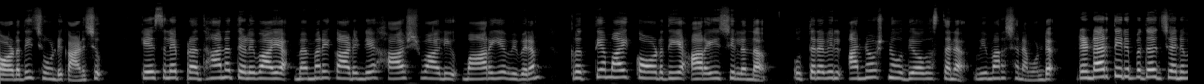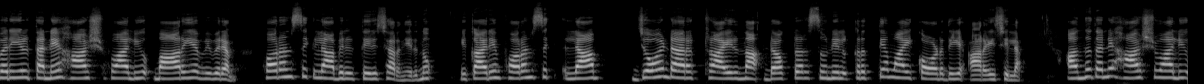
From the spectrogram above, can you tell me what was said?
കോടതി ചൂണ്ടിക്കാണിച്ചു. കേസിലെ പ്രധാന തെളിവായ മെമ്മറി കാർഡിന്റെ ഹാഷ് വാല്യൂ മാറിയ വിവരം കൃത്യമായി കോടതിയെ അറിയിച്ചില്ലെന്ന് ഉത്തരവിൽ അന്വേഷണ ഉദ്യോഗസ്ഥന് വിമർശനമുണ്ട്. രണ്ടായിരത്തി ഇരുപത് ജനുവരിയിൽ തന്നെ ഹാഷ് വാല്യൂ മാറിയ വിവരം ഫോറൻസിക് ലാബിൽ തിരിച്ചറിഞ്ഞിരുന്നു. ഇക്കാര്യം ഫോറൻസിക് ലാബ് ജോയിന്റ് ഡയറക്ടറായിരുന്ന ഡോക്ടർ സുനിൽ കൃത്യമായി കോടതിയെ അറിയിച്ചില്ല. അന്ന് തന്നെ ഹാഷ് വാല്യൂ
